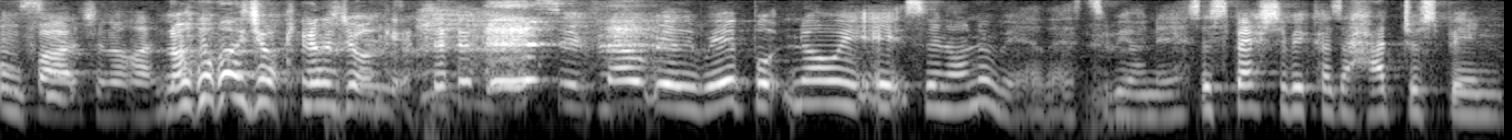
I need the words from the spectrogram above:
unfortunately. No, I'm joking, I'm joking. so it felt really weird, but no, it, it's an honour really, to yeah. be honest, especially because I had just been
